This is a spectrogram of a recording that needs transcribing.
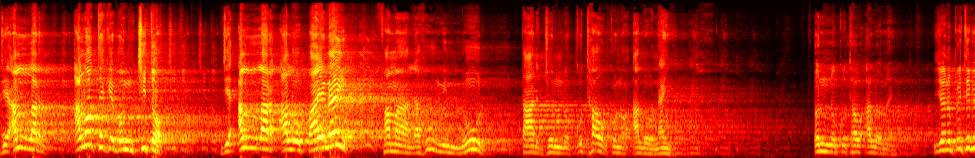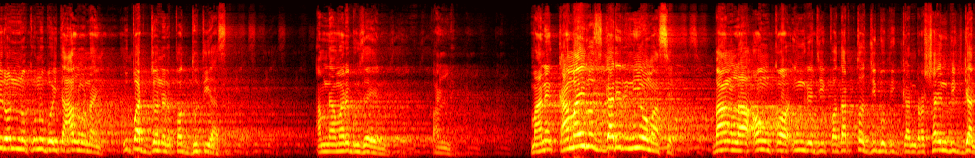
যে আল্লাহর আলো থেকে বঞ্চিত, যে আল্লাহর আলো পায় নাই, ফামা মিন নূর, তার জন্য কোথাও কোনো আলো নাই। অন্য কোথাও আলো নাই। যেন পৃথিবীর অন্য কোনো বইতে আলো নাই, উপার্জনের পদ্ধতি আছে। আপনি আমারে বুঝাইয়েন, পারলে। মানে কামাই রোজগারির নিয়ম আছে। বাংলা অঙ্ক, ইংরেজি পদার্থ, জীববিজ্ঞান, রসায়ন বিজ্ঞান,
